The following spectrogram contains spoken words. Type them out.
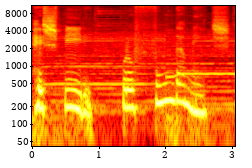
Respire profundamente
